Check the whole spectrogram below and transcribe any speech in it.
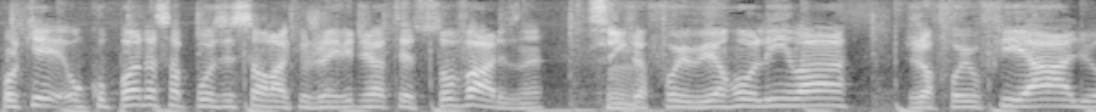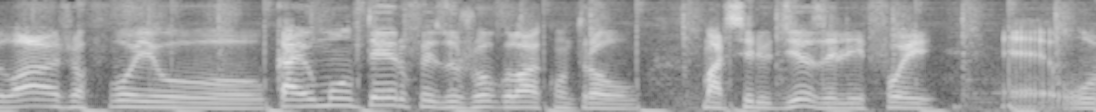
Porque ocupando essa posição lá, que o Joinville já testou vários, né? Sim. Já foi o Ian Rolim lá, já foi o Fialho lá, já foi o Caio Monteiro, fez o jogo lá contra o Marcílio Dias, ele foi é, o,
